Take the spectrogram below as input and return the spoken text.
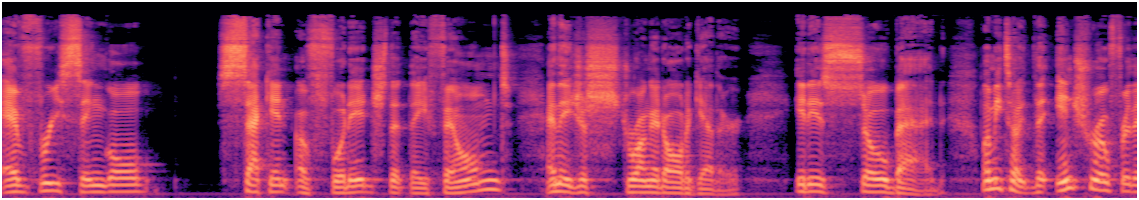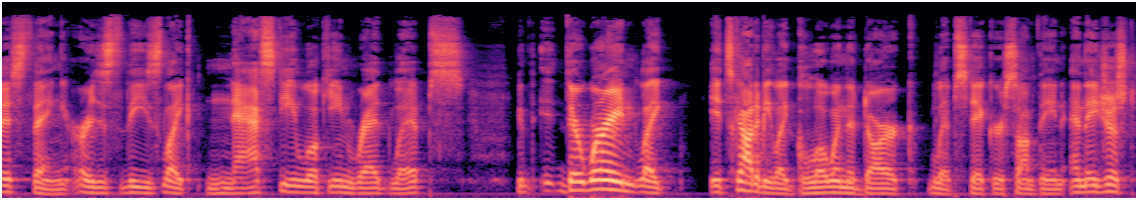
every single second of footage that they filmed and they just strung it all together. It is so bad. Let me tell you, the intro for this thing is these like nasty looking red lips. They're wearing like, it's got to be like glow in the dark lipstick or something. And they just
